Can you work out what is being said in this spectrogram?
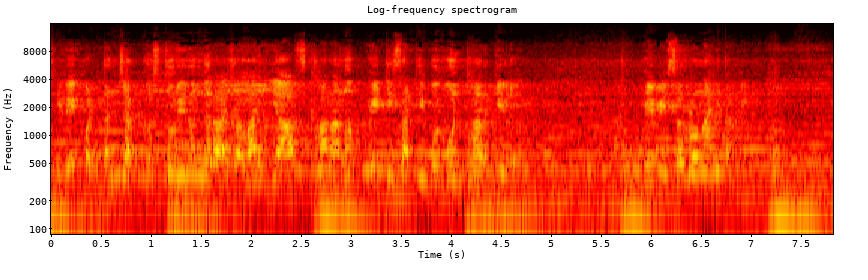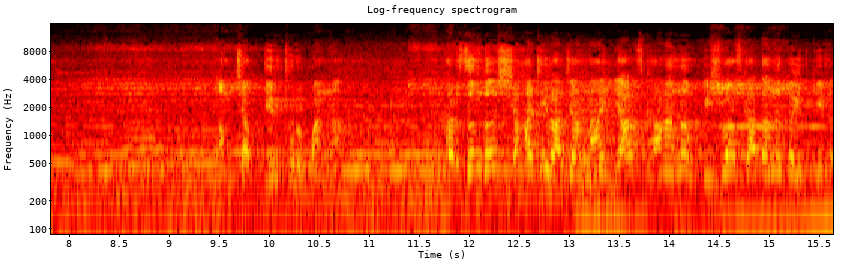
शिरेपट्टणच्या कस्तुरीरंग राजाला याच खानानं भेटीसाठी बोलवून ठार केलं. हे विसरलो नाहीत आम्ही. आमच्या तीर्थरूपांना. फरजंद शहाजी राजांना याच खानानं विश्वासघातानं कैद केलं.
